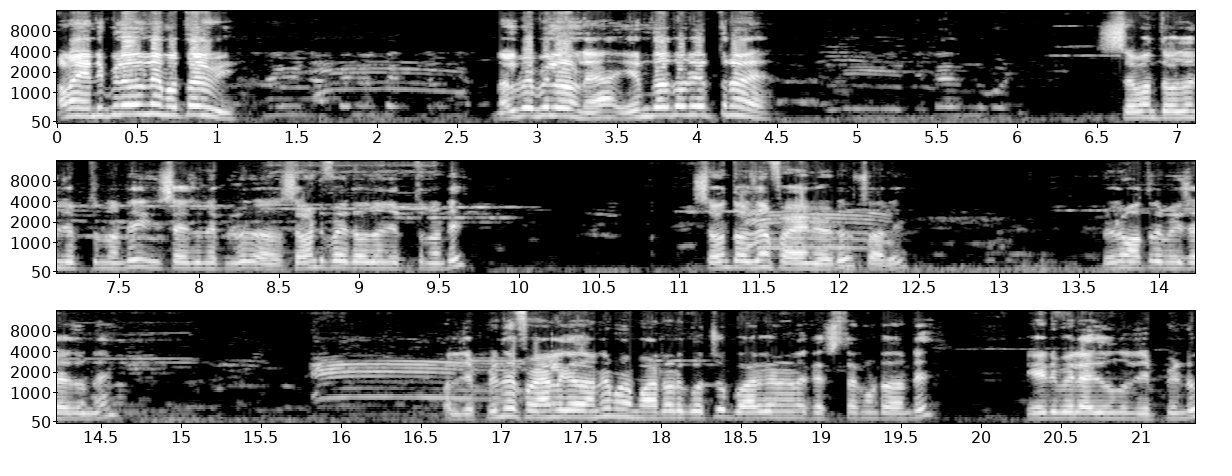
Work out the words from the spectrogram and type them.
అన్న ఎన్ని పిల్లలు ఉన్నాయి మొత్తం ఇవి? నలభై పిల్లలు ఉన్నాయా ఏం ధరతో చెప్తున్నావే? సెవెన్ థౌసండ్ చెప్తున్నాండి ఈ సైజు ఉన్న పిల్లలు. సెవెంటీ ఫైవ్ థౌసండ్ చెప్తున్నాండి. Seven thousand five hundred sorry. పిల్లలు మాత్రం ఈ సైజు ఉన్నాయి. వాళ్ళు చెప్పింది ఫైనల్ కదండి మనం మాట్లాడుకోవచ్చు. బార్గెన్ అనేది ఖచ్చితంగా ఉంటుందండి. ఏడు వేల ఐదు వందలు చెప్పిండు.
